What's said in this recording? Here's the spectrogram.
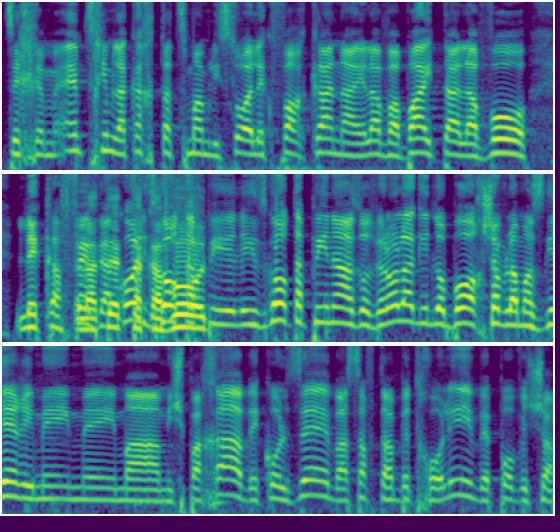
צריך, הם, הם צריכים לקחת את עצמם, לנסוע לכפר כנא, אליו הביתה, לבוא לקפה, והכל, את לסגור, הכבוד. הפי, לסגור את הפינה הזאת, ולא להגיד לו, בוא עכשיו למסגר עם, עם, עם המשפחה וכל זה, ואספת בית חולים, ופה ושם.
